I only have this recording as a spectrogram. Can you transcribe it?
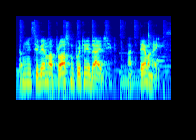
Então a gente se vê numa próxima oportunidade. Até mais!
